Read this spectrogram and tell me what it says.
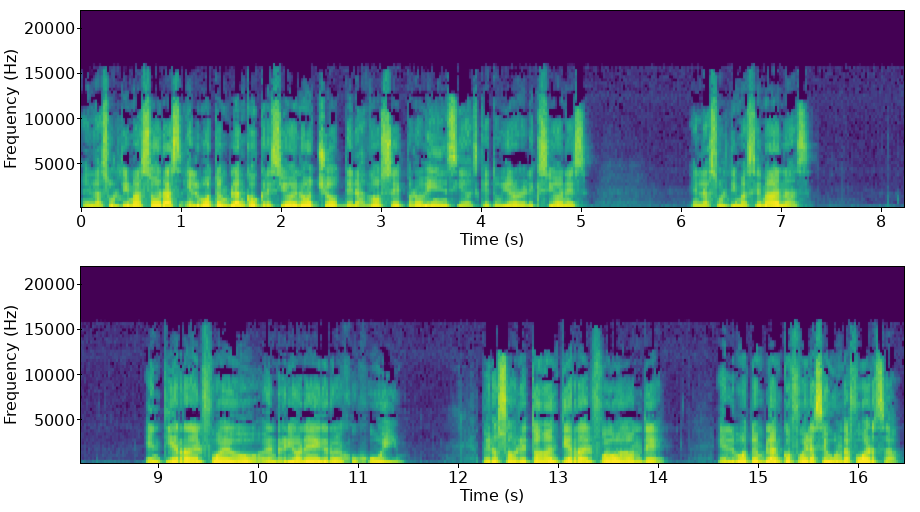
En las últimas horas, el voto en blanco creció en 8 de las 12 provincias que tuvieron elecciones en las últimas semanas en Tierra del Fuego, en Río Negro, en Jujuy, pero sobre todo en Tierra del Fuego, donde el voto en blanco fue la segunda fuerza,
